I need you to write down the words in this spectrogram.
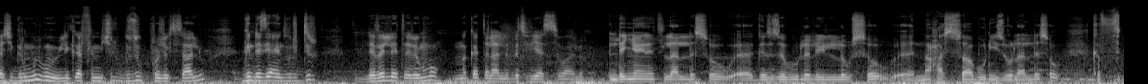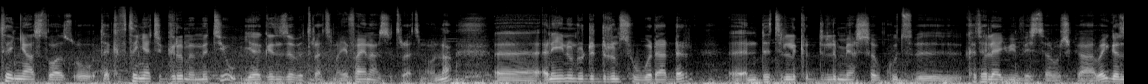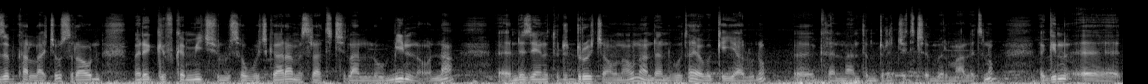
ችግር ሙሉ በሙሉ ሊቀርፍ የሚችሉ ብዙ ፕሮጀክት ስላሉ ግን እንደዚህ አይነት ውድድር ለበለጠ ደግሞ መቀጠል አለበት ብዬ አስባለሁ። እንደኛ አይነት ላለ ሰው ገንዘቡ ለሌለው ሰው እና ሀሳቡን ይዞ ላለ ሰው ከፍተኛ አስተዋጽኦ ከፍተኛ ችግርም የምትዩ የገንዘብ እጥረት ነው፣ የፋይናንስ እጥረት ነው እና እኔ ይህንን ውድድርም ስወዳደር እንደ ትልቅ እድል የሚያሰብኩት ከተለያዩ investor ኦች ጋር ወይ ገንዘብ ካላቸው ስራውን መደገፍ ከሚችሉ ሰዎች ጋር መስራት እችላለሁ የሚል ነው እና እንደዚህ አይነት ውድድሮች አሁን አሁን አንዳንድ ቦታ ያው ብቅ እያሉ ነው፣ ከእናንተም ድርጅት ጭምር ማለት ነው። ግን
